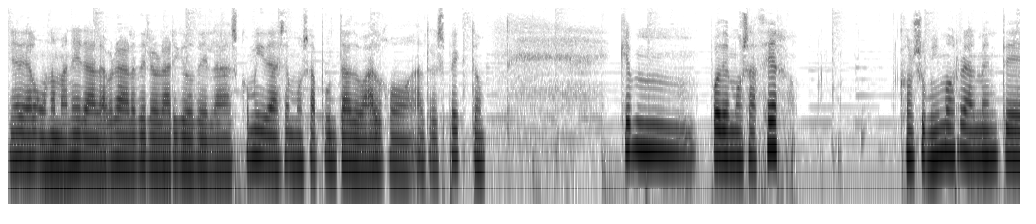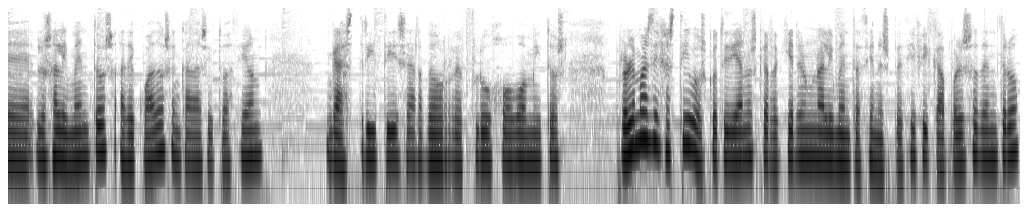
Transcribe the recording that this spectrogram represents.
Ya de alguna manera al hablar del horario de las comidas hemos apuntado algo al respecto. ¿Qué mm, podemos hacer? ¿Consumimos realmente los alimentos adecuados en cada situación? Gastritis, ardor, reflujo, vómitos, problemas digestivos cotidianos que requieren una alimentación específica. Por eso dentro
